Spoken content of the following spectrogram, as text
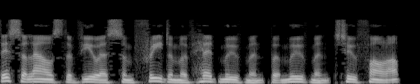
This allows the viewer some freedom of head movement but movement too far up,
